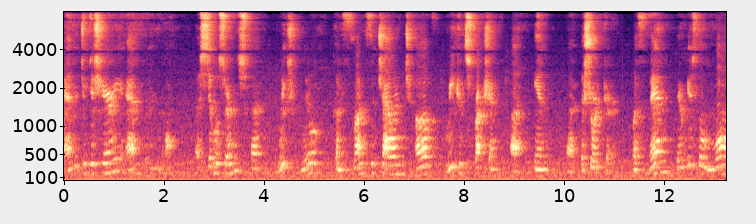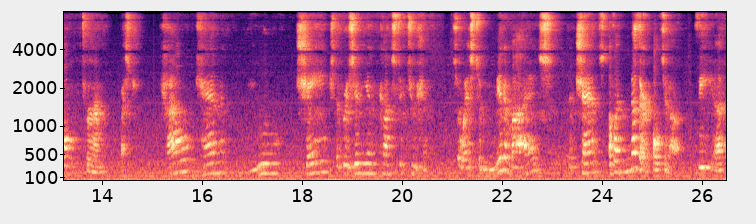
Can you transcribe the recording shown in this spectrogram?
and a judiciary and civil service which will confront the challenge of reconstruction uh, in uh, the short term. But then there is the long term question. How can you change the Brazilian constitution so as to minimize the chance of another Bolsonaro? The uh,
